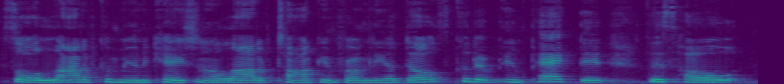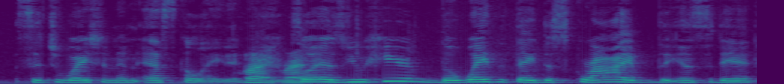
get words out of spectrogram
So a lot of communication, a lot of talking from the adults could have impacted this whole situation and escalated. Right, right. So as you hear the way that they describe the incident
